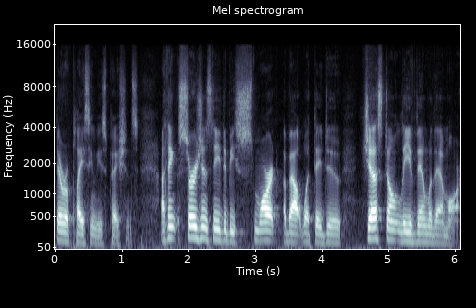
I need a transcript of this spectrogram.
they're replacing these patients. I think surgeons need to be smart about what they do. Just don't leave them with MR.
